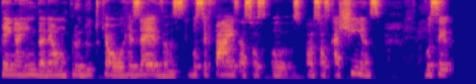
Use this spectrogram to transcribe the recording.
tem ainda, né, um produto que é o Reservas, que você faz as suas, as suas caixinhas, você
